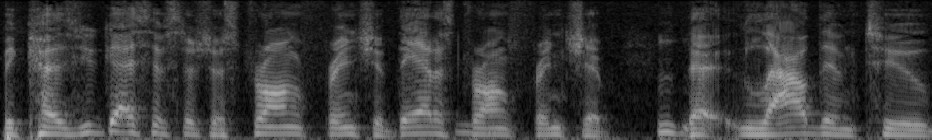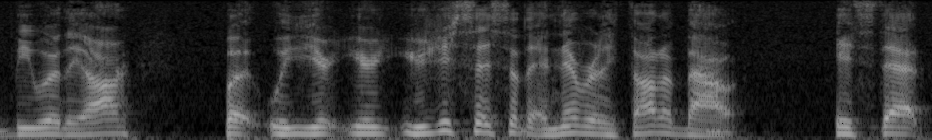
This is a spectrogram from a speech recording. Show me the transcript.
because you guys have such a strong friendship. They had a strong friendship mm-hmm. that allowed them to be where they are. But when you're, you're, you just said something I never really thought about. It's that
